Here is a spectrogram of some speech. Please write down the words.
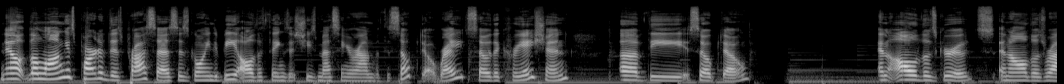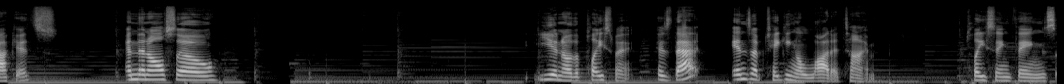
Now, the longest part of this process is going to be all the things that she's messing around with the soap dough, right? So, the creation of the soap dough and all of those Groots and all those rockets. And then also, you know, the placement, because that ends up taking a lot of time placing things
